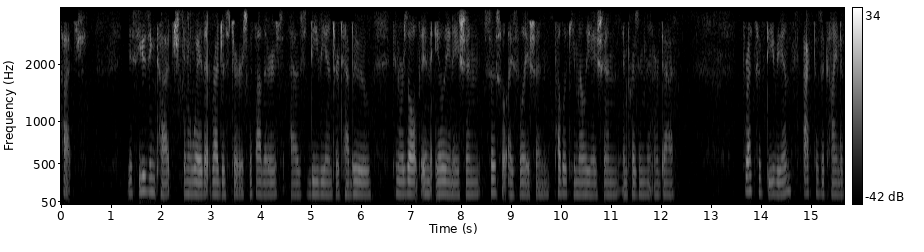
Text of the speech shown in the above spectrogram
touch. Misusing touch in a way that registers with others as deviant or taboo can result in alienation, social isolation, public humiliation, imprisonment, or death. Threats of deviance act as a kind of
